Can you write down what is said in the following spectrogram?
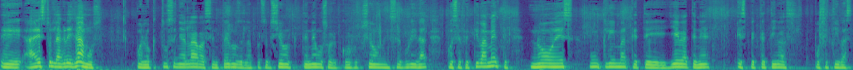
eh, a esto le agregamos pues lo que tú señalabas en términos de la percepción que tenemos sobre corrupción, inseguridad, pues efectivamente no es un clima que te lleve a tener expectativas positivas.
